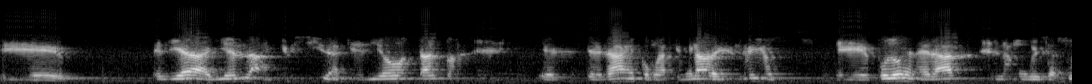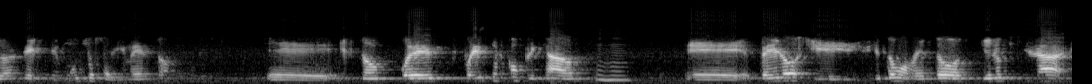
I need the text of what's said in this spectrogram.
Eh, el día de ayer la que dio tanto el, drenaje como la primera de ríos eh, pudo generar la movilización de, muchos sedimentos. Eh, esto puede, puede ser complicado, eh, pero en estos momentos yo no quisiera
